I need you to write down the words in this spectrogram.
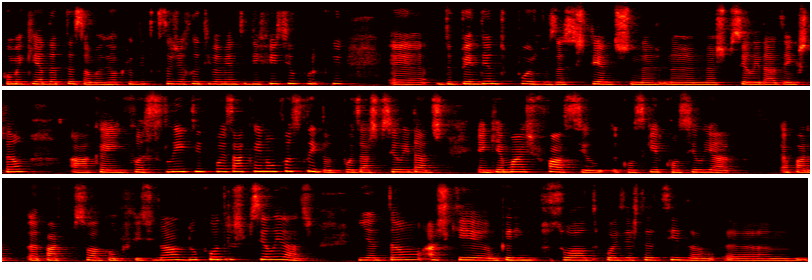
como é que é a adaptação, mas eu acredito que seja relativamente difícil porque, eh, dependendo depois dos assistentes na, na, nas especialidades em questão, há quem facilite e depois há quem não facilite, ou depois há especialidades em que é mais fácil conseguir conciliar a parte, a parte pessoal com o profissional do que outras especialidades. E então acho que é um bocadinho pessoal depois esta decisão. Um,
